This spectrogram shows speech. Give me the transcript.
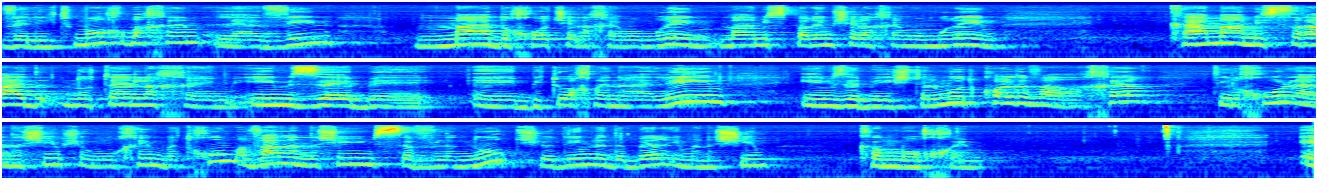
ולתמוך בכם, להבין מה הדוחות שלכם אומרים, מה המספרים שלכם אומרים, כמה המשרד נותן לכם, אם זה בביטוח מנהלים, אם זה בהשתלמות, כל דבר אחר, תלכו לאנשים שמומחים בתחום, אבל אנשים עם סבלנות שיודעים לדבר עם אנשים כמוכם. אמ,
